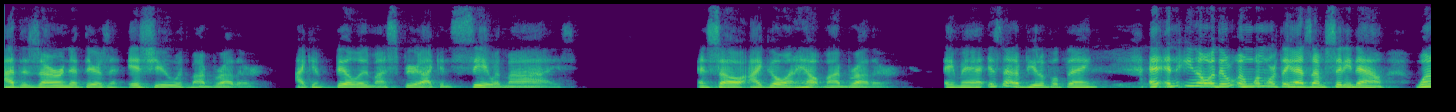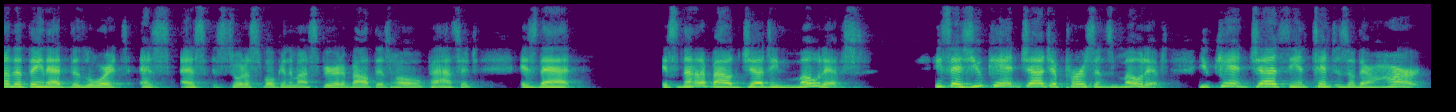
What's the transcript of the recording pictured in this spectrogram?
I discern that there's an issue with my brother. I can feel it in my spirit, I can see it with my eyes. And so I go and help my brother. Amen. Isn't that a beautiful thing? And, and you know, and one more thing as I'm sitting down. One of the things that the Lord has, has sort of spoken to my spirit about this whole passage is that it's not about judging motives. He says you can't judge a person's motives. You can't judge the intentions of their heart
